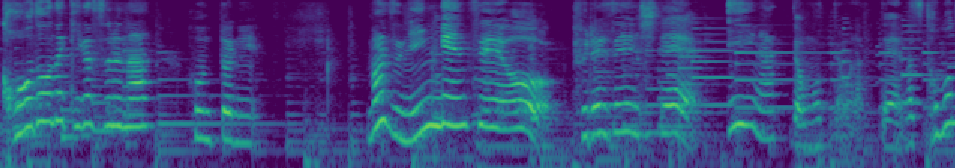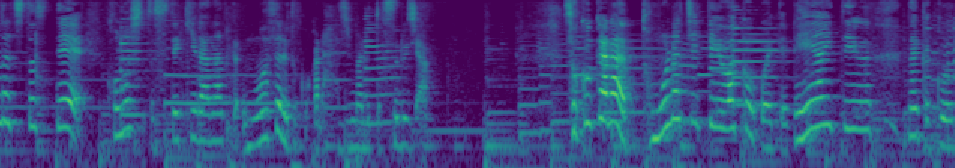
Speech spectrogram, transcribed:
行動な気がするな。本当に。まず人間性をプレゼンしていいなって思ってもらってまず友達としてこの人素敵だなって思わせるとこから始まるとするじゃん。そこから友達っていう枠を超えて恋愛っていうなんかこう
